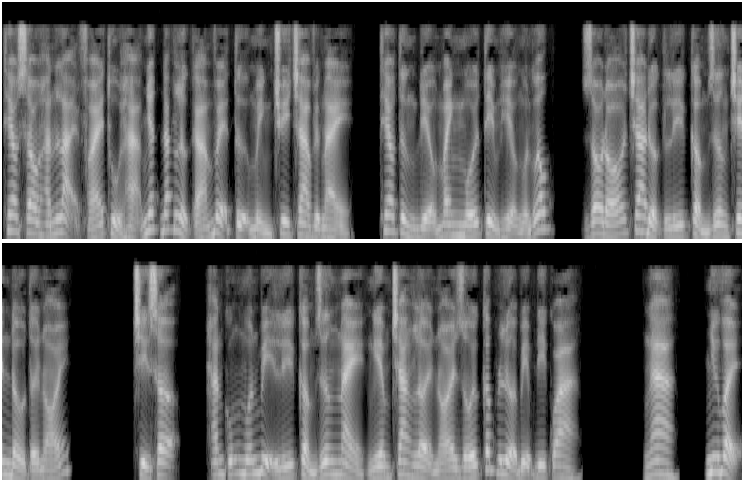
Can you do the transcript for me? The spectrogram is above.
theo sau hắn lại phái thủ hạ nhất đắc lực ám vệ tự mình truy tra việc này, theo từng điều manh mối tìm hiểu nguồn gốc, do đó tra được Lý Cẩm Dương trên đầu tới nói. Chỉ sợ, hắn cũng muốn bị Lý Cẩm Dương này nghiêm trang lời nói dối cấp lửa bịp đi qua. Nga, như vậy.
